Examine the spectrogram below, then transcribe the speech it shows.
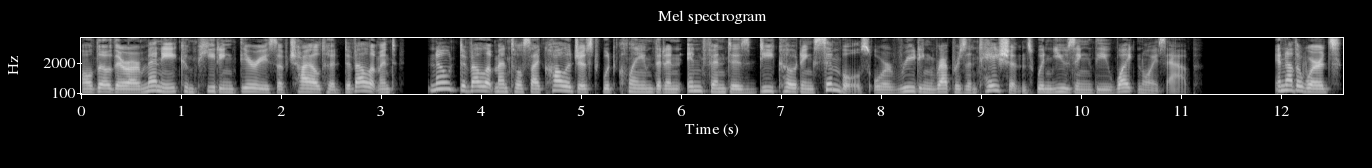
Although there are many competing theories of childhood development, no developmental psychologist would claim that an infant is decoding symbols or reading representations when using the white noise app. In other words,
